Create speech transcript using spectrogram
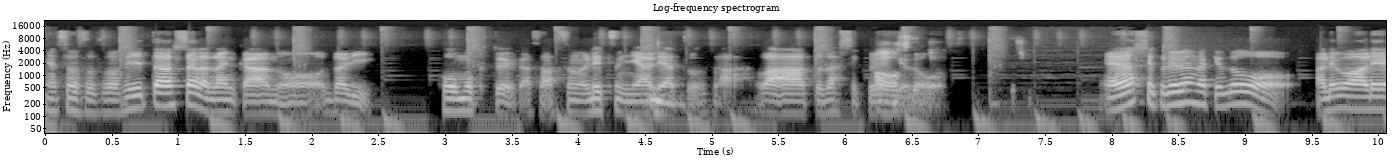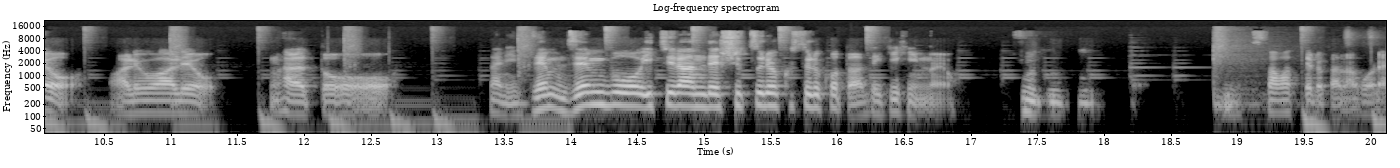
いや、そうそうそう。フィルターしたらなんか、あの、何項目というかさ、その列にあるやつをさ、わーっと出してくれるけど、出してくれるんだけど、あれはあれよ。あれはあれよ。あと、何？全全部を一覧で出力することはできひんのよ。うんうんうん。伝わってるかな、これ、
